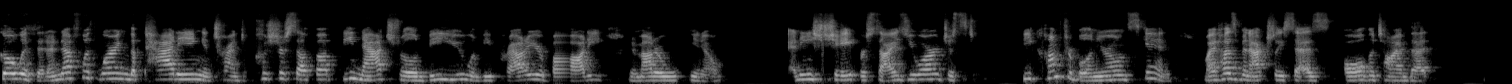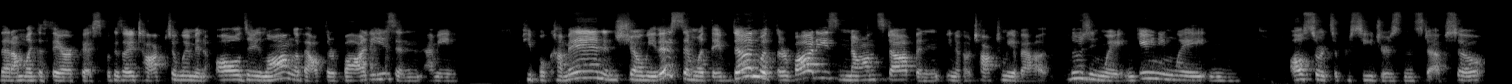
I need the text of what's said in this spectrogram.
Go with it. Enough with wearing the padding and trying to push yourself up. Be natural and be you and be proud of your body, no matter, you know, any shape or size you are. Just be comfortable in your own skin. My husband actually says all the time that that I'm like a therapist because I talk to women all day long about their bodies. And I mean, people come in and show me this and what they've done with their bodies nonstop and, you know, talk to me about losing weight and gaining weight and all sorts of procedures and stuff. So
